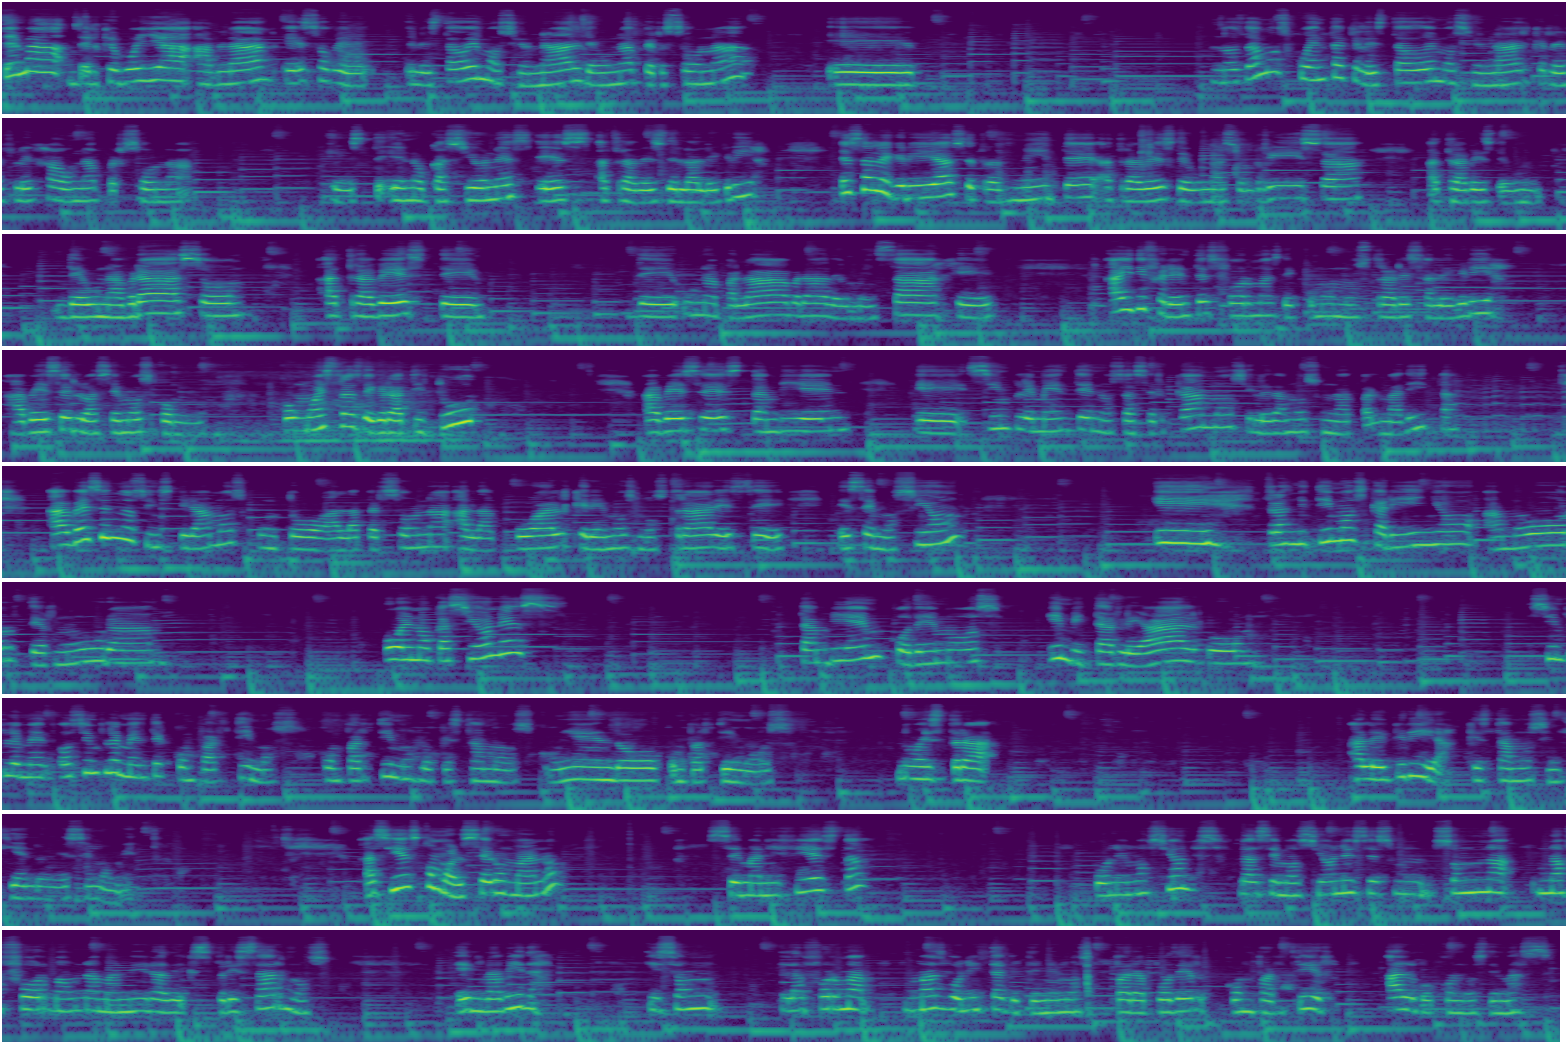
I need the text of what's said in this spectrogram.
tema del que voy a hablar es sobre el estado emocional de una persona. Eh, nos damos cuenta que el estado emocional que refleja una persona este, en ocasiones es a través de la alegría. Esa alegría se transmite a través de una sonrisa, a través de un abrazo, a través de, de una palabra, de un mensaje. Hay diferentes formas de cómo mostrar esa alegría. A veces lo hacemos con, con muestras de gratitud, a veces también eh, simplemente nos acercamos y le damos una palmadita. A veces nos inspiramos junto a la persona a la cual queremos mostrar ese, esa emoción y transmitimos cariño, amor, ternura o en ocasiones también podemos invitarle algo, simplemente o simplemente compartimos, compartimos lo que estamos comiendo, compartimos nuestra alegría que estamos sintiendo en ese momento. Así es como el ser humano se manifiesta con emociones. Las emociones es son una, una forma, una manera de expresarnos en la vida y son la forma más bonita que tenemos para poder compartir algo con los demás.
